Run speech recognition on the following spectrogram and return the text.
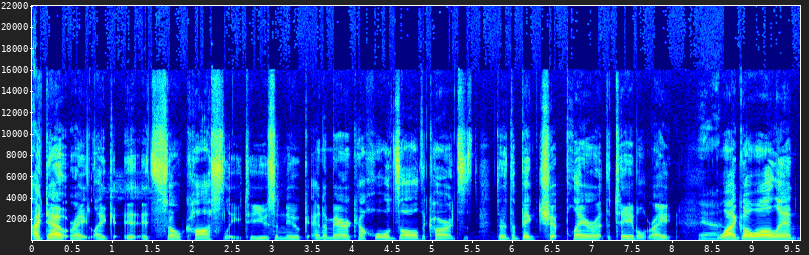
I doubt, right? Like it, it's so costly to use a nuke, and America holds all the cards. They're the big chip player at the table, right? Yeah. Why go all in?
